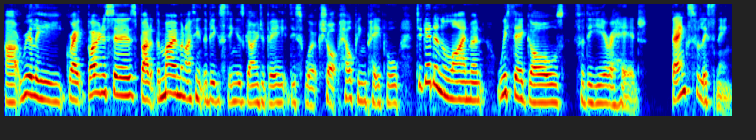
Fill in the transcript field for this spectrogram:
uh, really great bonuses, but at the moment, I think the biggest thing is going to be this workshop helping people to get in alignment with their goals for the year ahead. Thanks for listening.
